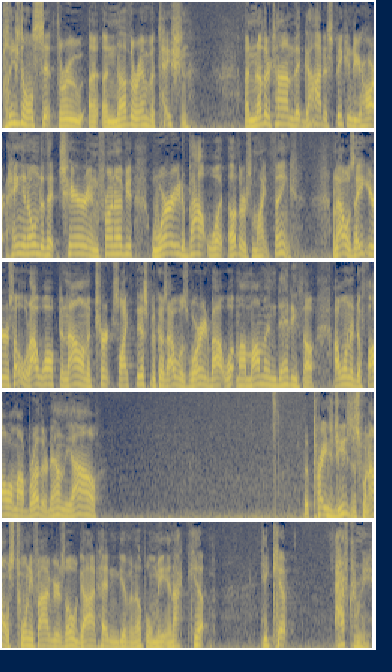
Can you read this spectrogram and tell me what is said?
please don't sit through a, another invitation another time that God is speaking to your heart, hanging on to that chair in front of you, worried about what others might think. When I was eight years old, I walked an aisle in a church like this because I was worried about what my mama and daddy thought. I wanted to follow my brother down the aisle. But praise Jesus, when I was 25 years old, God hadn't given up on me, and I kept, He kept after me.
